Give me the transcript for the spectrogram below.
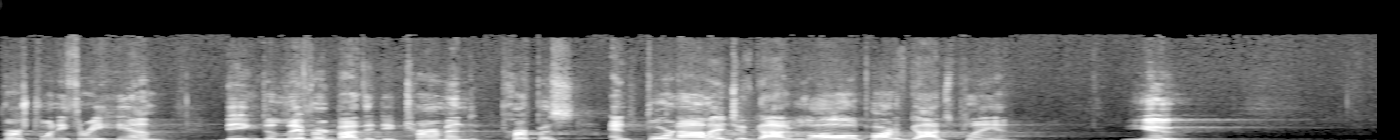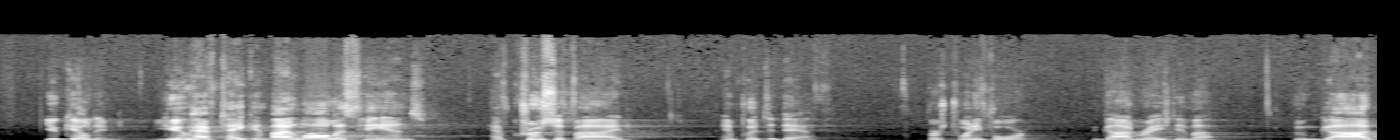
Verse 23 Him being delivered by the determined purpose and foreknowledge of God. It was all part of God's plan. You, you killed him. You have taken by lawless hands, have crucified, and put to death. Verse 24 God raised him up, whom God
